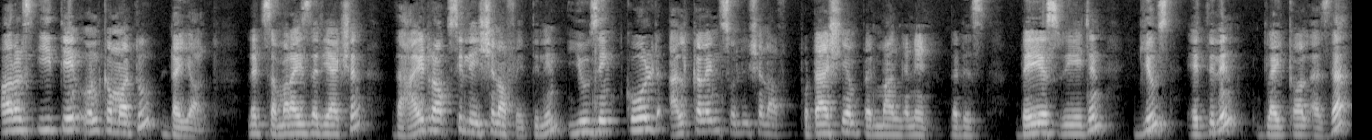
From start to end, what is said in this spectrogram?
or else ethane 1, comma 2 diol. Let's summarize the reaction. The hydroxylation of ethylene using cold alkaline solution of potassium permanganate that is Baeyer's reagent gives ethylene glycol as the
